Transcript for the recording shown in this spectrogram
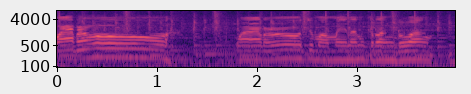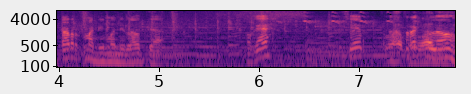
Waro, waro, cuma mainan kerang doang. Ntar mandi-mandi laut ya. Oke? Sip, Lah, strike belum?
